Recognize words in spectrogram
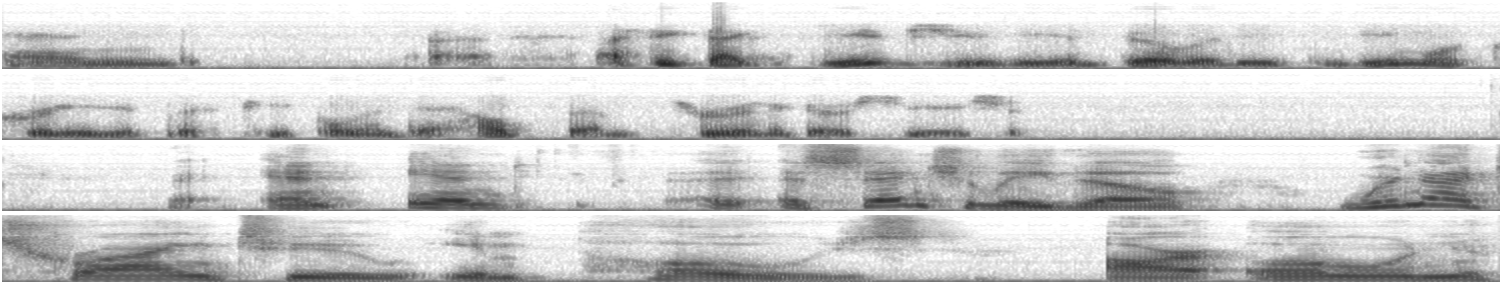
and uh, I think that gives you the ability to be more creative with people and to help them through a negotiation. And and uh, essentially, though we're not trying to impose our own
